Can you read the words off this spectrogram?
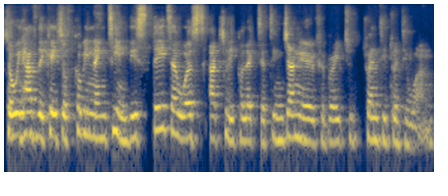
So we have the case of COVID-19. This data was actually collected in January, February 2021.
